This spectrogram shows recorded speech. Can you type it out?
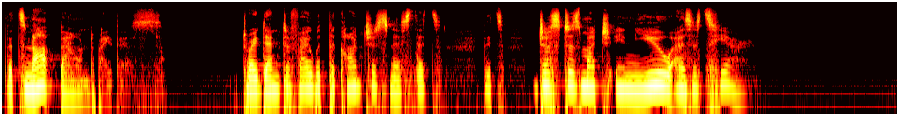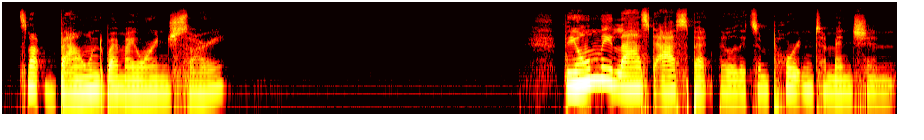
that's not bound by this, to identify with the consciousness that's, that's just as much in you as it's here. It's not bound by my orange sorry. The only last aspect, though, that's important to mention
